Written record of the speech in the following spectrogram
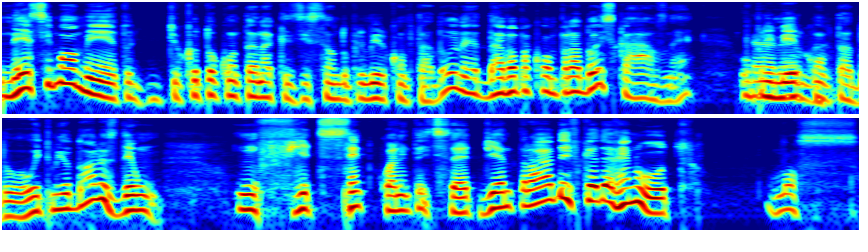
Nesse momento de que eu estou contando a aquisição do primeiro computador, né, dava para comprar dois carros, né? O Caramba. primeiro computador, 8 mil dólares, deu um, um Fiat 147 de entrada e fiquei devendo outro. Nossa.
